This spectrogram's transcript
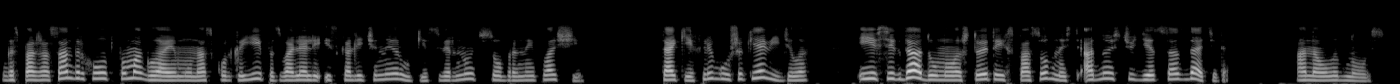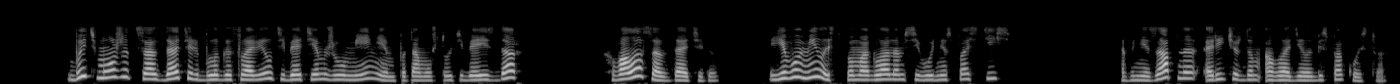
Госпожа Сандерхолд помогла ему, насколько ей позволяли искалеченные руки, свернуть собранные плащи. Таких лягушек я видела, и всегда думала, что это их способность – одно из чудес Создателя. Она улыбнулась. «Быть может, Создатель благословил тебя тем же умением, потому что у тебя есть дар? Хвала Создателю!» Его милость помогла нам сегодня спастись. Внезапно Ричардом овладело беспокойство.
